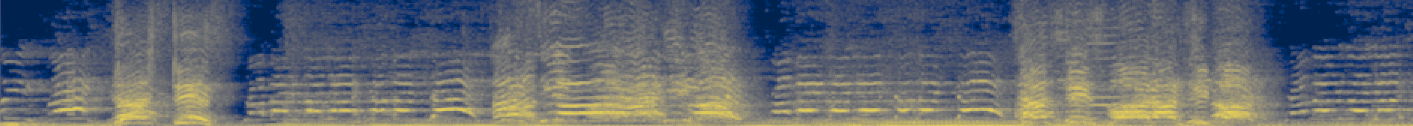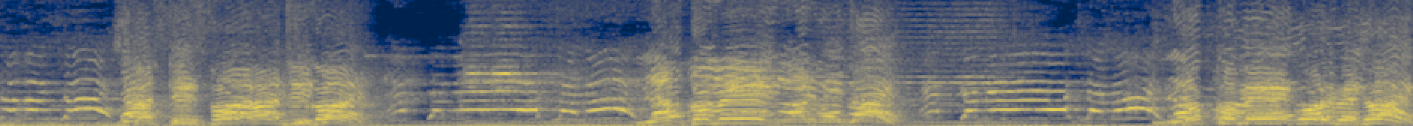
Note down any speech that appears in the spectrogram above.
We want Justice for Arjikar! Justice for Arjikar! লক্ষ্যমে করবে জয় লক্ষ্যমে করবে জয়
